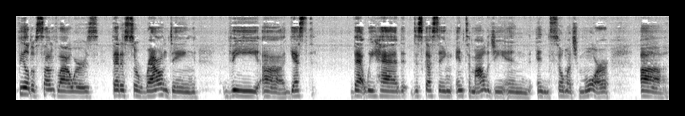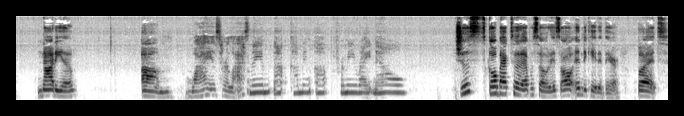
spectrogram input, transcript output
field of sunflowers that is surrounding the uh, guest that we had discussing entomology and and so much more uh, nadia um, why is her last name not coming up for me right now? Just go back to the episode. It's all indicated there. But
